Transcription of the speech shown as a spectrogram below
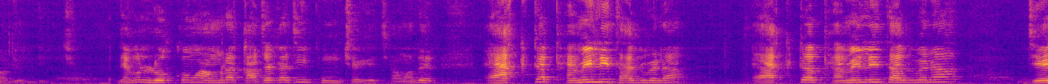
নজর দিচ্ছি। দেখুন লক্ষ্য আমরা কাছাকাছি পৌঁছে গেছি। আমাদের একটা ফ্যামিলি থাকবে না একটা ফ্যামিলি থাকবে না যে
